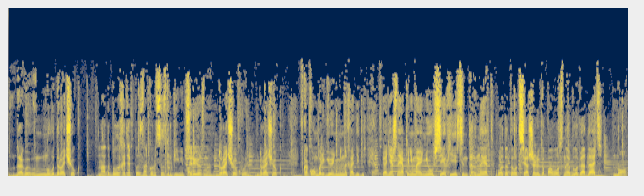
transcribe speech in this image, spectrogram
дорогой, ну вы дурачок. Надо было хотя бы познакомиться с другими. парнями. Серьезно, дурачок вы, дурачок. В каком бы регионе ни находились. Конечно, я понимаю, не у всех есть интернет, вот это вот вся широкополосная благодать, но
